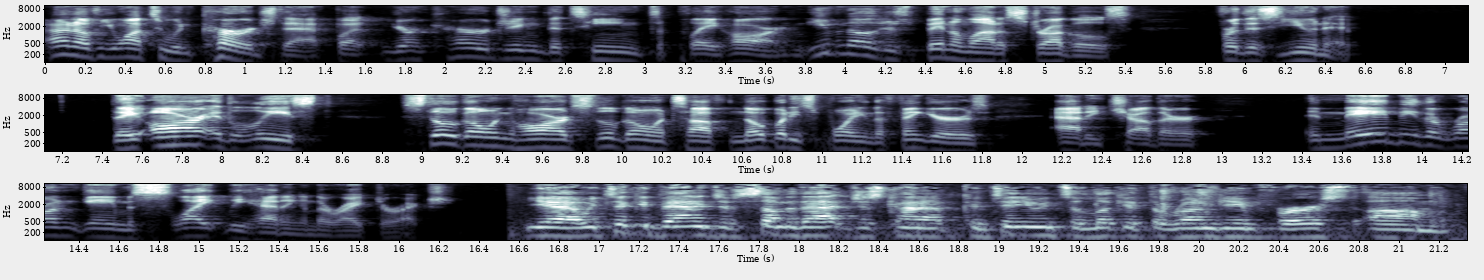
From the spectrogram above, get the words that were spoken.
I don't know if you want to encourage that, but you're encouraging the team to play hard. And even though there's been a lot of struggles for this unit. They are at least still going hard, still going tough. Nobody's pointing the fingers at each other. And maybe the run game is slightly heading in the right direction. Yeah, we took advantage of some of that, just kind of continuing to look at the run game first. Um,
